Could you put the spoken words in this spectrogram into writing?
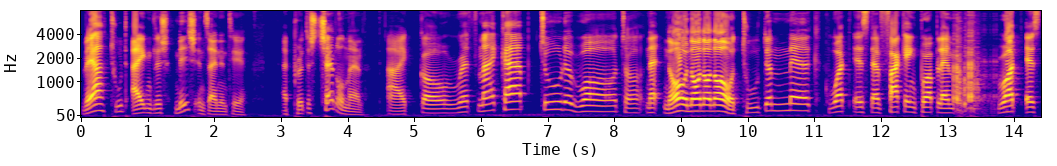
Wer tut eigentlich Milch in seinen Tee? A British gentleman. I go with my cup to the water. No, no, no, no, no. To the milk. What is the fucking problem? What is...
